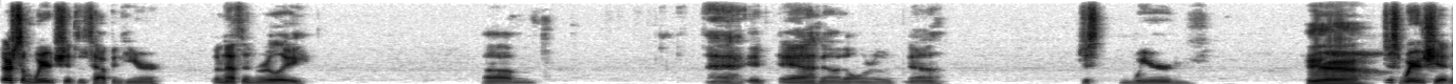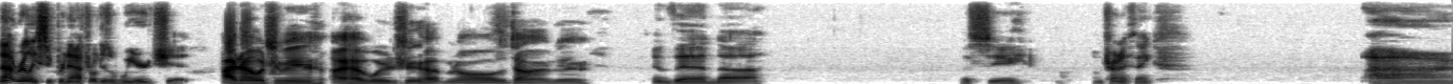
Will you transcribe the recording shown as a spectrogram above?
there's some weird shit that's happened here but nothing really um eh, it yeah no i don't want to yeah just weird Yeah. just weird shit not really supernatural just weird shit I know what you mean. I have weird shit happen all the time, dude. And then uh let's see. I'm trying to think. Uh,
